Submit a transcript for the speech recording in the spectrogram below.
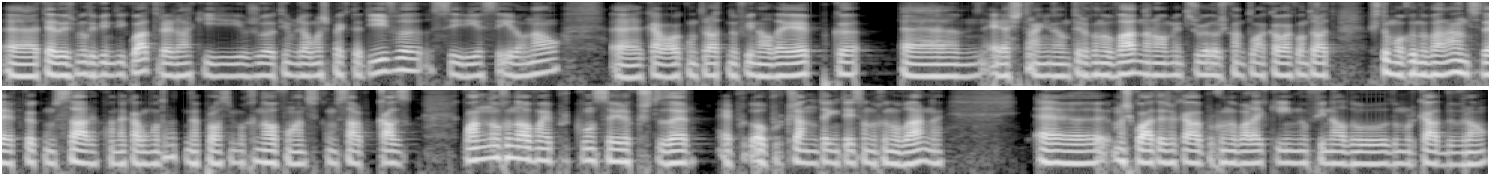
uh, até 2024. Era aqui o jogador tínhamos alguma expectativa se iria sair ou não. Uh, acabava o contrato no final da época. Uh, era estranho não ter renovado. Normalmente os jogadores, quando estão a acabar o contrato, costumam renovar antes da época começar. Quando acabam o contrato na próxima, renovam antes de começar. Por caso, quando não renovam é porque vão sair a custo zero é porque, ou porque já não têm intenção de renovar. Né? Uh, mas Coates acaba por renovar aqui no final do, do mercado de verão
